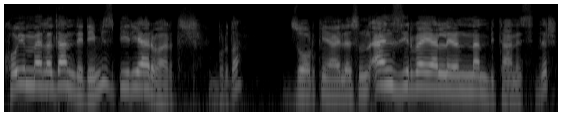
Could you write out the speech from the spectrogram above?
Koyun Mele'den dediğimiz bir yer vardır burada. Zorkun Yaylası'nın en zirve yerlerinden bir tanesidir.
